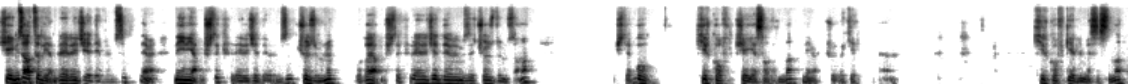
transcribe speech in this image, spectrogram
şeyimizi hatırlayalım. RLC devremizin değil mi? Neyini yapmıştık? RLC devremizin çözümünü burada yapmıştık. RLC devremizi çözdüğümüz zaman işte bu Kirchhoff şey yasalarından değil mi? Şuradaki yani, Kirchhoff gerilim yasasından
